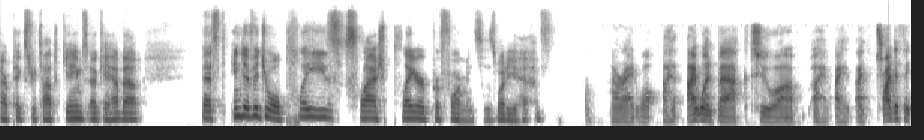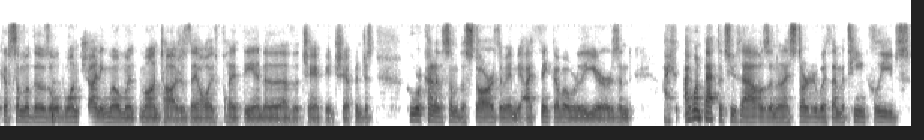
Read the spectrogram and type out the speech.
our picks for top games. Okay, how about best individual plays slash player performances? What do you have? All right. Well, I, I went back to uh, I, I, I tried to think of some of those old one shining moment montages they always play at the end of the, of the championship and just who were kind of some of the stars that made me I think of over the years. And I, I went back to 2000 and I started with uh, Mateen Cleaves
